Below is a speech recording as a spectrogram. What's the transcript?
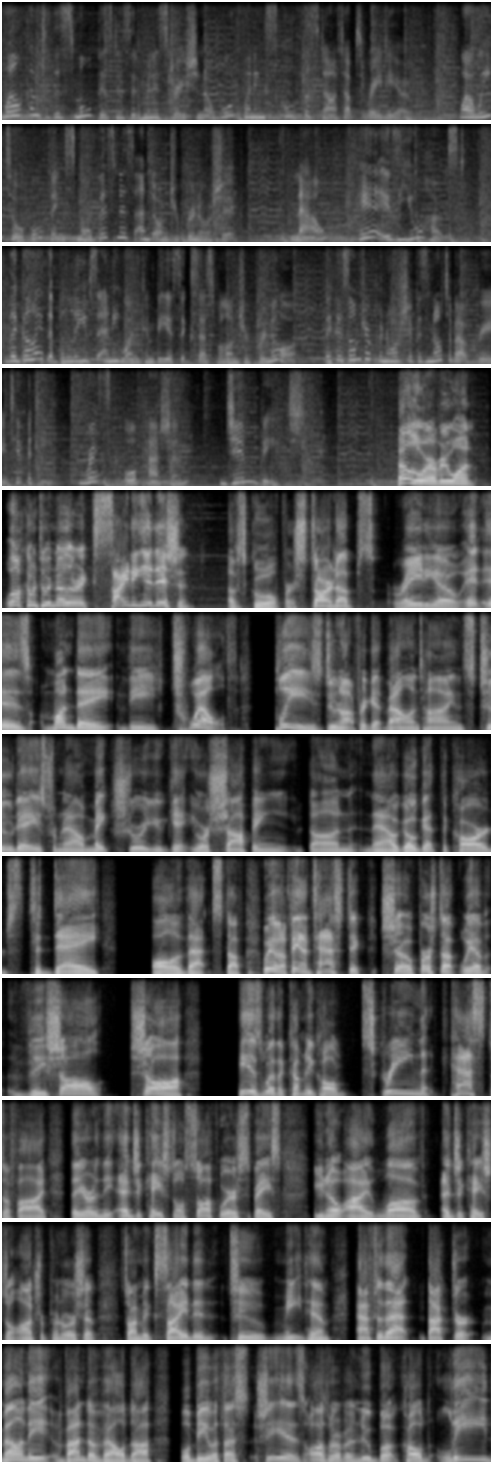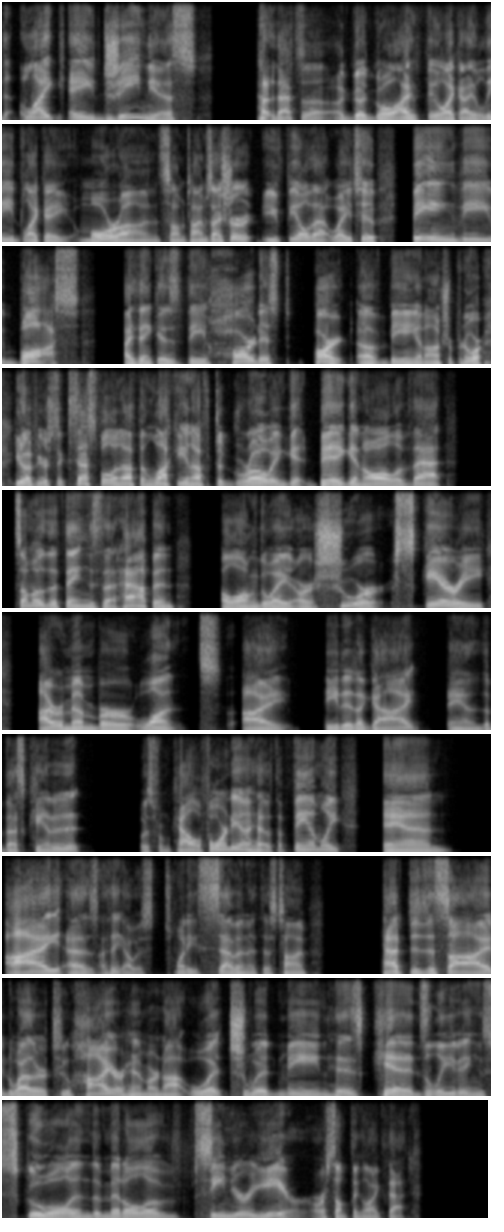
Welcome to the Small Business Administration award winning School for Startups Radio, where we talk all things small business and entrepreneurship. Now, here is your host, the guy that believes anyone can be a successful entrepreneur because entrepreneurship is not about creativity, risk, or passion, Jim Beach. Hello, everyone. Welcome to another exciting edition of School for Startups Radio. It is Monday, the 12th. Please do not forget Valentine's two days from now. Make sure you get your shopping done now. Go get the cards today. All of that stuff. We have a fantastic show. First up, we have Vishal Shah. He is with a company called Screencastify. They are in the educational software space. You know, I love educational entrepreneurship, so I'm excited to meet him. After that, Dr. Melanie van de Velde will be with us. She is author of a new book called Lead Like a Genius. That's a, a good goal. I feel like I lead like a moron sometimes. I'm sure you feel that way too. Being the boss, I think, is the hardest part of being an entrepreneur. You know, if you're successful enough and lucky enough to grow and get big and all of that, some of the things that happen along the way are sure scary. I remember once I needed a guy, and the best candidate was from California, had a family, and I, as I think I was 27 at this time, had to decide whether to hire him or not, which would mean his kids leaving school in the middle of senior year or something like that.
